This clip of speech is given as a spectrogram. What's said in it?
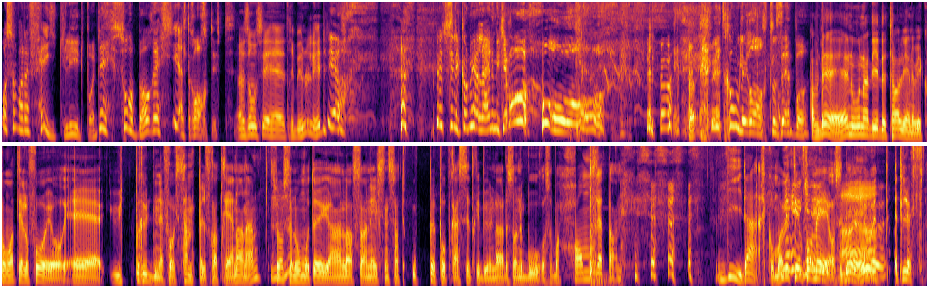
og så var det fake lyd på. Det så bare helt rart ut. Det Sånn som si tribunelyd? Ja. Plutselig kom vi alene med Kim. Åh! Det var utrolig rart å se på. Ja, men det er noen av de detaljene vi kommer til å få i år, er utbruddene f.eks. fra trenerne. Sånn som nå mot Øygarden. Lars Arne Nilsen satt oppe på pressetribunen, der er det sånne bord, og så bare hamret han. De der kommer vi til å få med oss. Det er jo et, et løft.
